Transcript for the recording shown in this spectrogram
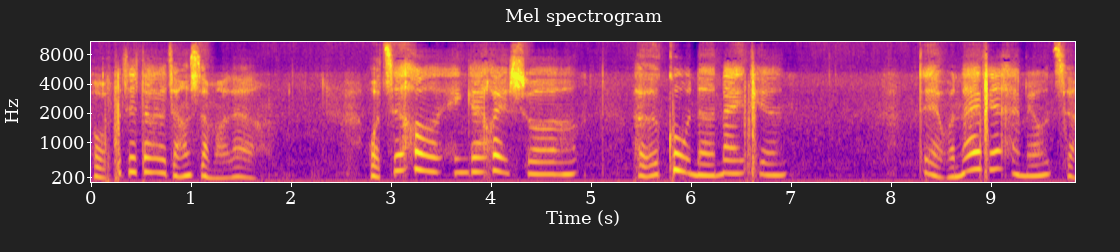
我不知道要讲什么了。我之后应该会说。何故呢？那一篇，对我那一篇还没有讲，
